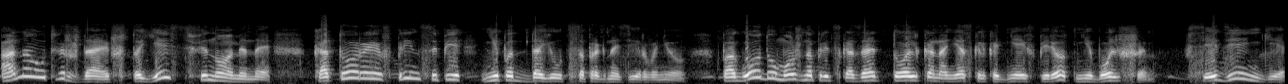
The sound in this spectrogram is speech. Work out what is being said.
она утверждает, что есть феномены, которые, в принципе, не поддаются прогнозированию. Погоду можно предсказать только на несколько дней вперед, не больше. Все деньги,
